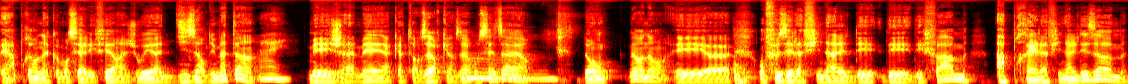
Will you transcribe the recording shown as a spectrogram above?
et, après, on a commencé à les faire à jouer à 10 heures du matin. Mais jamais à 14 heures, 15 heures ou 16 heures. Mm. Donc, non, non. Et euh, on faisait la finale des, des, des femmes après la finale des hommes.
